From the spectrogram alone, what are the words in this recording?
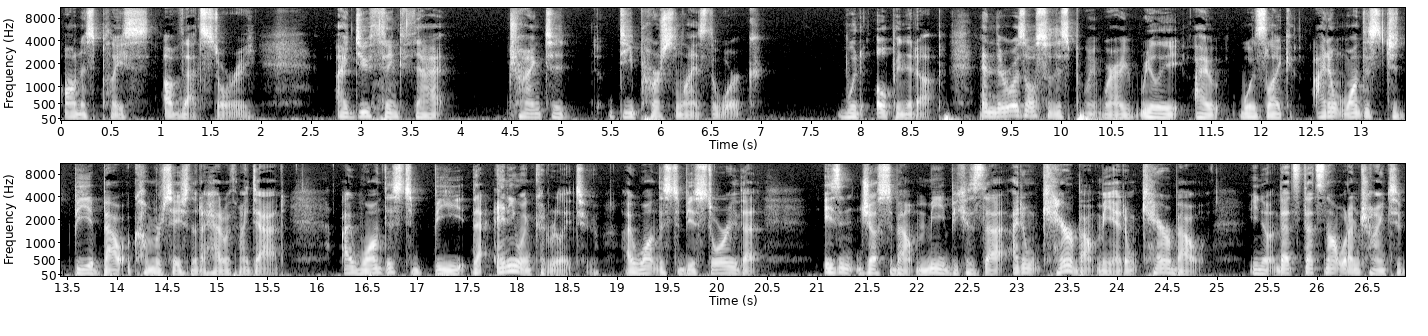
honest place of that story. I do think that trying to depersonalize the work would open it up. And there was also this point where I really I was like I don't want this to be about a conversation that I had with my dad. I want this to be that anyone could relate to. I want this to be a story that isn't just about me because that I don't care about me. I don't care about you know that's that's not what i'm trying to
